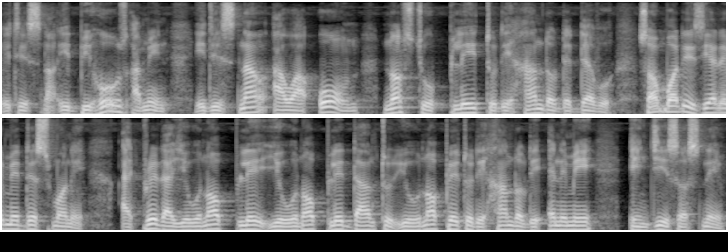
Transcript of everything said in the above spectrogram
It is now, it behoves, I mean, it is now our own not to play to the hand of the devil. Somebody is hearing me this morning. I pray that you will not play, you will not play down to, you will not play to the hand of the enemy in Jesus' name.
